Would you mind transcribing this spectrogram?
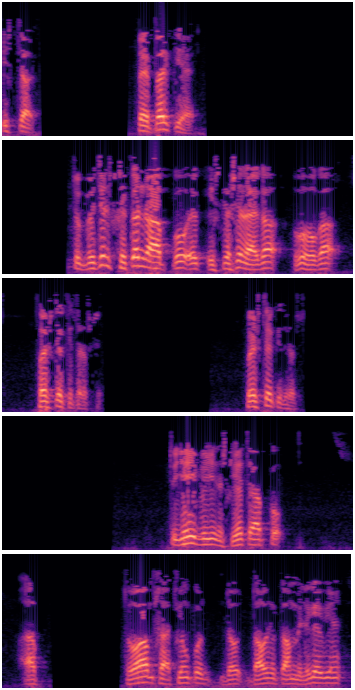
اس طرح پریپیئر کیا ہے تو ود ان سیکنڈ آپ کو ایک انسپریشن آئے گا، وہ ہوگا فرشتے کی طرف سے۔ فرشتے کی طرف سے۔ تو یہی میری نصیحت ہے آپ کو۔ آپ تمام ساتھیوں کو دعوت کام میں لگے ہوئے ہیں۔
